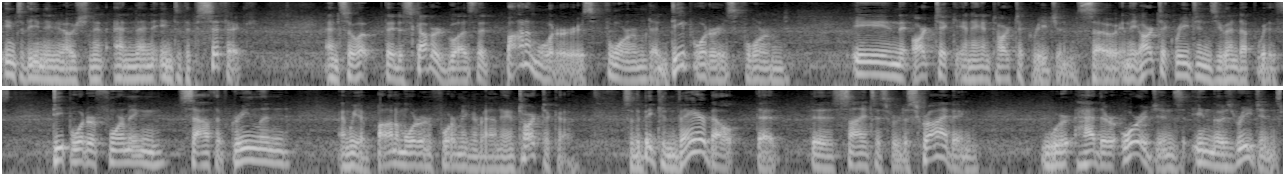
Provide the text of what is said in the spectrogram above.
into the Indian Ocean, and then into the Pacific. And so what they discovered was that bottom water is formed and deep water is formed in the Arctic and Antarctic regions. So in the Arctic regions, you end up with deep water forming south of Greenland, and we have bottom water forming around Antarctica. So the big conveyor belt that the scientists were describing were, had their origins in those regions.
